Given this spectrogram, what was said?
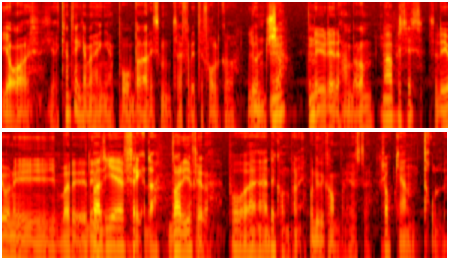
ja, jag kan tänka mig att hänga på bara liksom träffa lite folk och luncha. Mm. För det är Mm. ju det det handlar om. Ja, precis. Så det gör ni vad är det, Varje fredag varje fredag på eh, The Company. på The Company, just det. Klockan 12.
